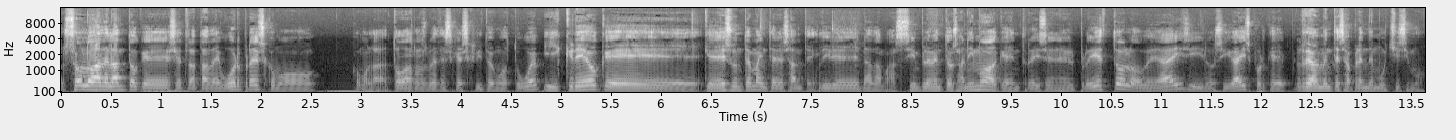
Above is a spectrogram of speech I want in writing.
solo adelanto que se trata de WordPress como como todas las veces que he escrito en web Y creo que, que, es un tema interesante. No diré nada más. Simplemente os animo a que entréis en el proyecto, lo veáis y lo sigáis porque realmente se aprende muchísimo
